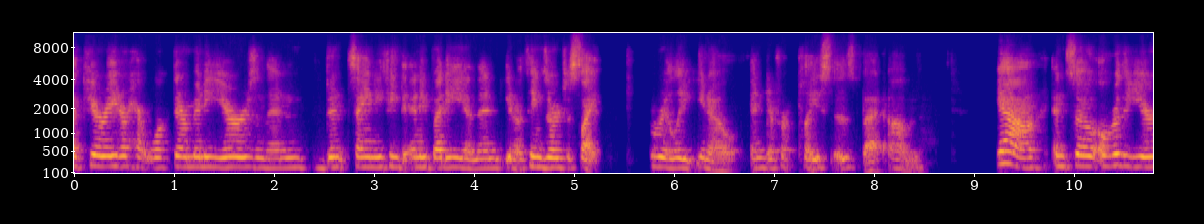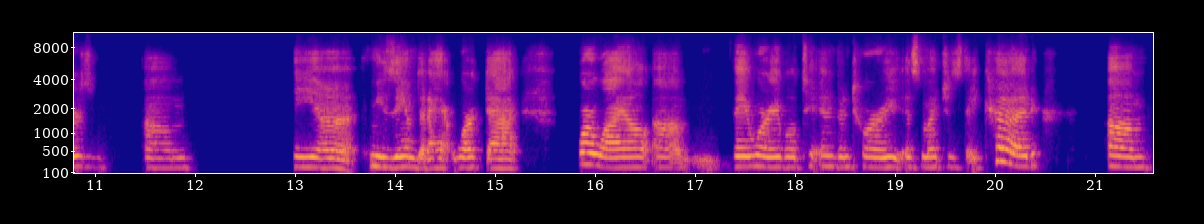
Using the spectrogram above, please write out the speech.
a curator had worked there many years and then didn't say anything to anybody. And then, you know, things are just like really, you know, in different places. But um, yeah. And so over the years, um, the uh, museum that I had worked at for a while, um, they were able to inventory as much as they could. Um,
